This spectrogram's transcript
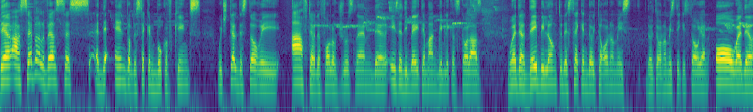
There are several verses at the end of the second book of Kings which tell the story after the fall of Jerusalem. There is a debate among biblical scholars whether they belong to the second Deuteronomist, Deuteronomistic historian or whether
